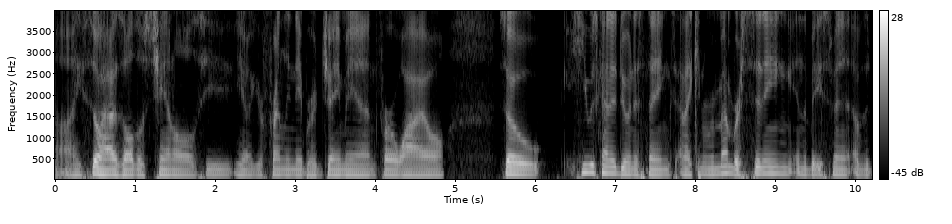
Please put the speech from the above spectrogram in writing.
Uh, he still has all those channels. He, you know, your friendly neighborhood J Man for a while. So he was kind of doing his things, and I can remember sitting in the basement of the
